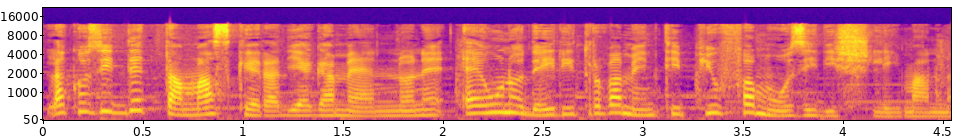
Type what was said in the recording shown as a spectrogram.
La cosiddetta maschera di Agamennone è uno dei ritrovamenti più famosi di Schliemann.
